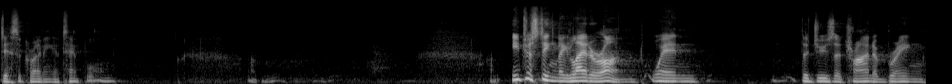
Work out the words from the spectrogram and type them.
desecrating a temple. Um, interestingly, later on, when the Jews are trying to bring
